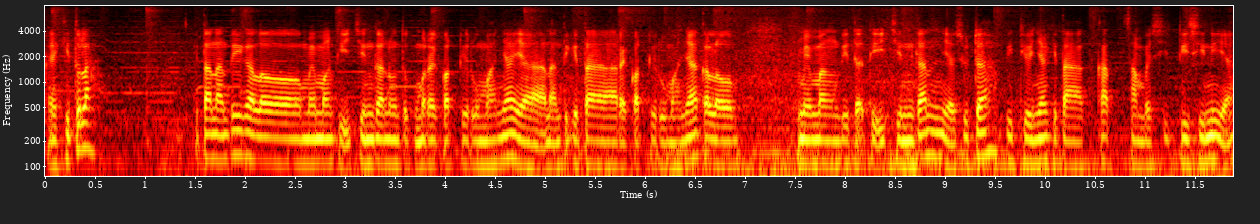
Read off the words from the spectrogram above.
kayak gitulah. Kita nanti kalau memang diizinkan untuk merekod di rumahnya ya nanti kita rekod di rumahnya. Kalau memang tidak diizinkan ya sudah videonya kita cut sampai di sini ya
